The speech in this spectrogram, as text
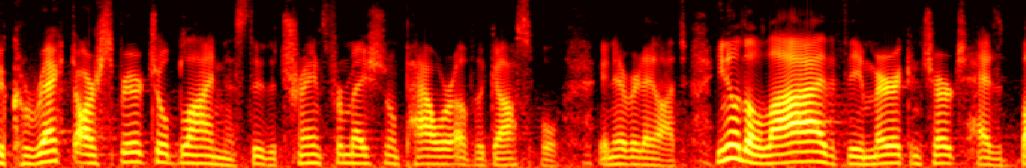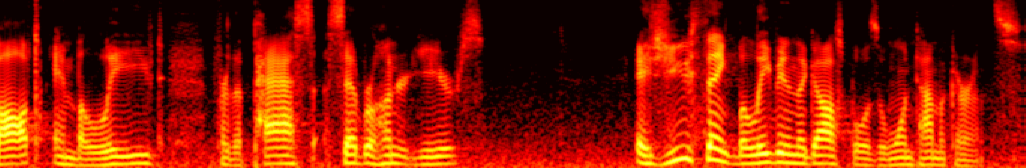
to correct our spiritual blindness through the transformational power of the gospel in everyday lives. You know the lie that the American church has bought and believed for the past several hundred years? Is you think believing in the gospel is a one time occurrence.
